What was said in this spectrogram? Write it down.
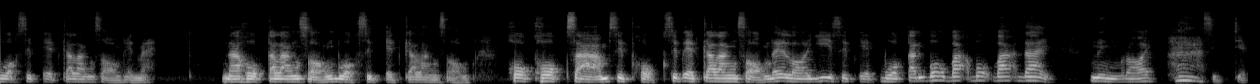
บวกสิบเอ็ดกำลังสองเห็นไหมนะหกกำลังสองบวกสิบเอ็ดกำลังสองหกหกสามสิบหกสิบเอ็ดกำลังสองได้ร้อยยี่สิบเอ็ดบวกกันโบ๊ะบะโบ๊ะบะได้หนึ่งร้อยห้าสิบเจ็ด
